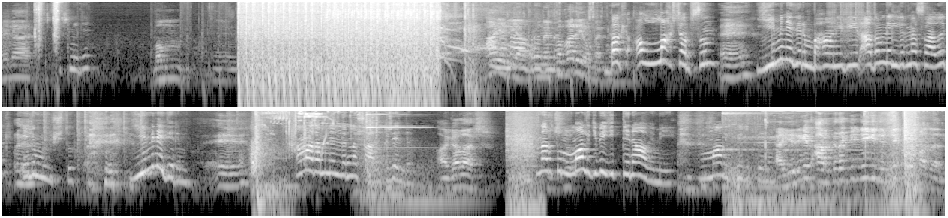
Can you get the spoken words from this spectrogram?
Helal. Gitmedi. Bom... Ee, Hayır ya o avradını. mepe var ya o mepe. Bak Allah çarpsın. Ee? Yemin ederim bahane değil. Adamın ellerine sağlık. Elim uyuştu. Yemin ederim. Ee? Ama adamın ellerine sağlık. Güzeldi. Agalar. Naruto mal gibi gitti ne AVM'yi. Mal gibi gitti ne. Ya yürü git arkadaki niye gidiyorsun? Niye korumadın?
